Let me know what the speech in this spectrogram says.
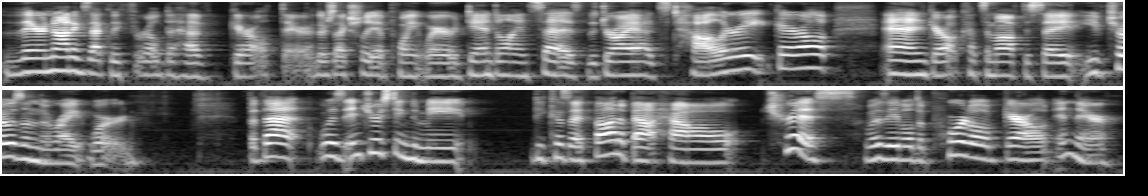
they're not exactly thrilled to have Geralt there. There's actually a point where Dandelion says the Dryads tolerate Geralt, and Geralt cuts him off to say, You've chosen the right word. But that was interesting to me because I thought about how Triss was able to portal Geralt in there.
